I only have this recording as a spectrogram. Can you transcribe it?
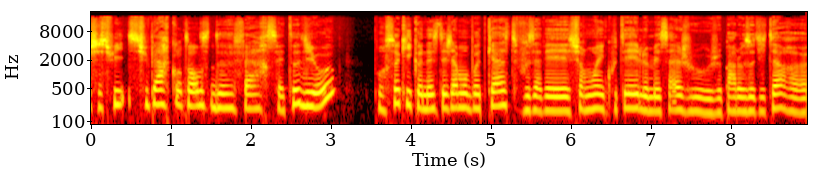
je suis super contente de faire cet audio. Pour ceux qui connaissent déjà mon podcast, vous avez sûrement écouté le message où je parle aux auditeurs euh,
